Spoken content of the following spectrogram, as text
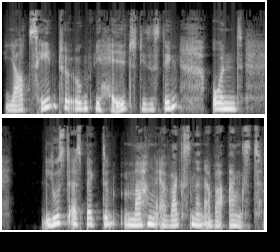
Jahrzehnte irgendwie hält dieses Ding. Und Lustaspekte machen Erwachsenen aber Angst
